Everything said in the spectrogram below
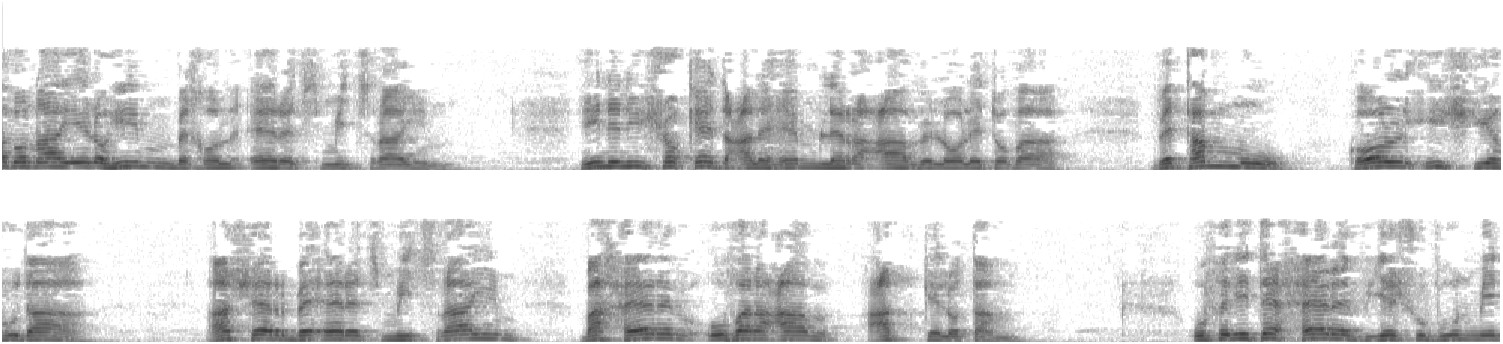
אדוני אלוהים בכל ארץ מצרים. הנני שוקד עליהם לרעה ולא לטובה, ותמו כל איש יהודה, אשר בארץ מצרים, בחרב וברעב עד כלותם. ופליטי חרב ישובון מן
